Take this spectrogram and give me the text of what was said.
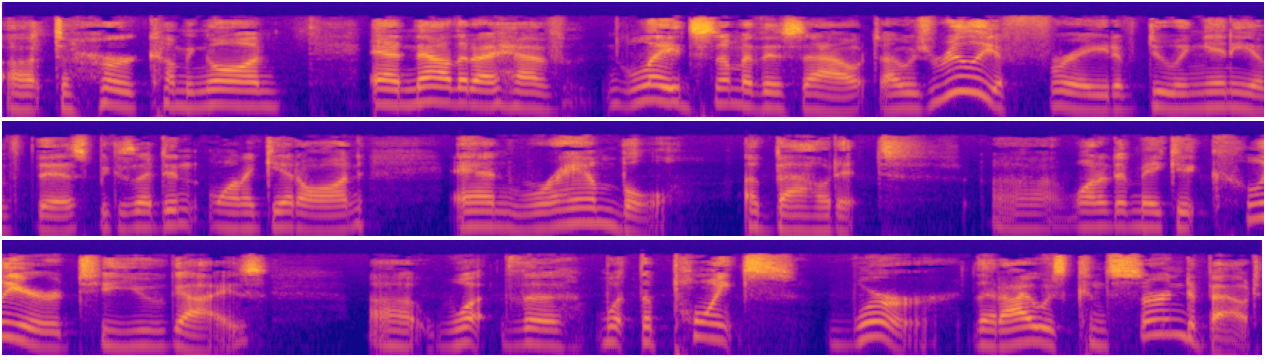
uh, to her coming on. And now that I have laid some of this out, I was really afraid of doing any of this because I didn't want to get on and ramble about it. Uh, wanted to make it clear to you guys uh, what the what the points were that I was concerned about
